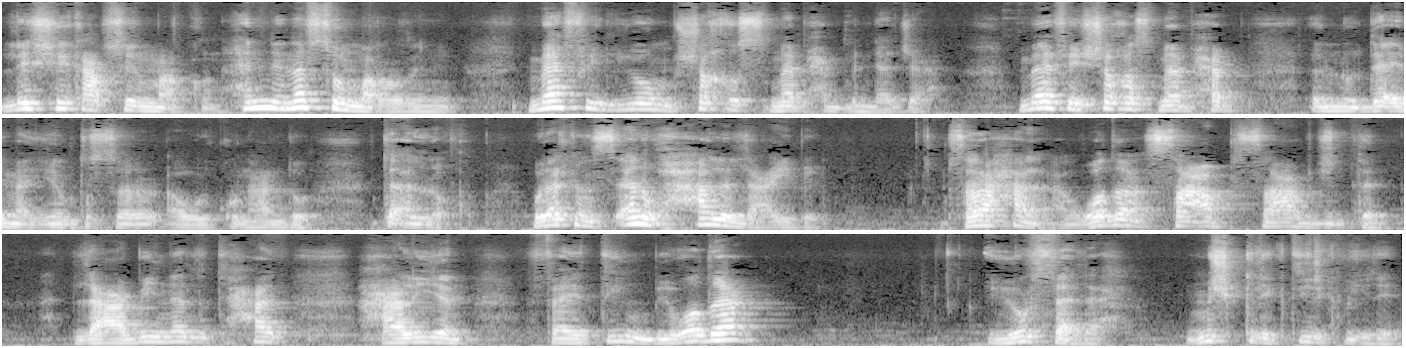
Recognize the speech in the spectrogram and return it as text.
ليش هيك عم بصير معكم؟ هن نفسهم المرضين ما في اليوم شخص ما بحب النجاح. ما في شخص ما بحب إنه دائما ينتصر أو يكون عنده تألق. ولكن اسألوا حال اللعيبة. بصراحة وضع صعب صعب جدا. لاعبين نادي الاتحاد حاليا فايتين بوضع يرثى له مشكلة كتير كبيرة.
